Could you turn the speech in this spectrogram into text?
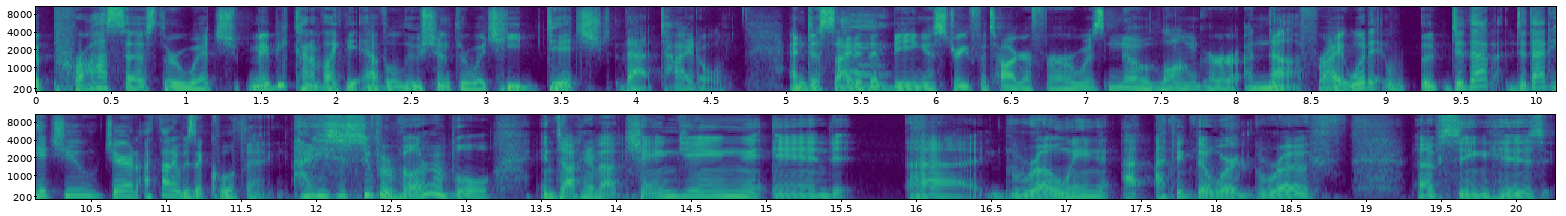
the process through which, maybe kind of like the evolution through which he ditched that title and decided that being a street photographer was no longer enough. Right? What did that did that hit you, Jared? I thought it was a cool thing. He's just super vulnerable in talking about changing and uh, growing. I, I think the word growth of seeing his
